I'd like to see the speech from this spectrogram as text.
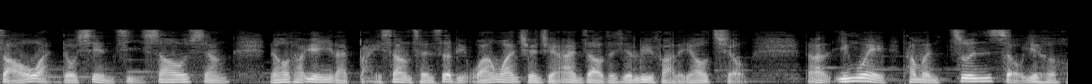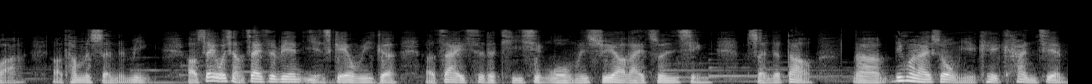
早晚都献祭烧香，然后他愿意来摆上橙色饼，完完全全按照这些律法的要求。啊，因为他们遵守耶和华啊，他们神的命啊，所以我想在这边也是给我们一个呃再一次的提醒，我们需要来遵行神的道。那另外来说，我们也可以看见，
